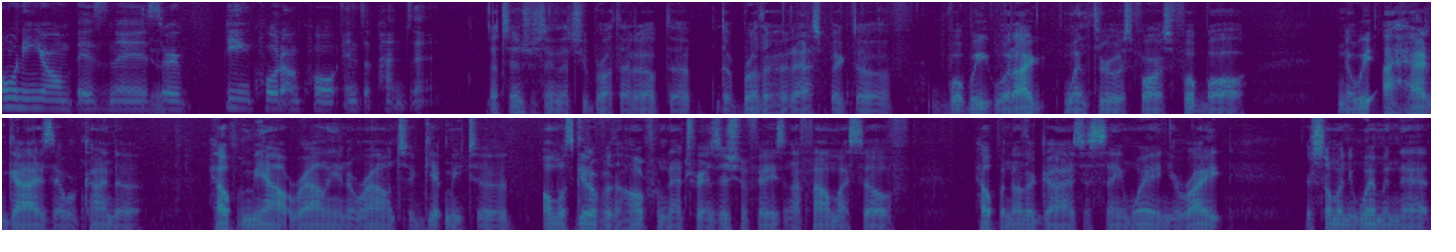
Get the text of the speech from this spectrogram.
owning your own business Yeah. or being quote unquote independent. That's interesting that you brought that up. The the brotherhood aspect of what we what I went through as far as football. You know, we I had guys that were kind of helping me out, rallying around to get me to almost get over the hump from that transition phase, and I found myself helping other guys the same way. And you're right. There's so many women that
